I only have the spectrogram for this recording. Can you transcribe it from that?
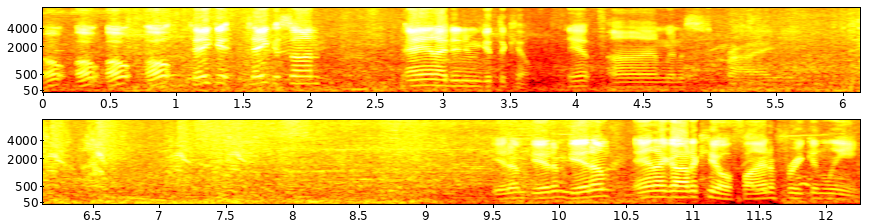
Oh, oh, oh, oh, take it, take it, son. And I didn't even get the kill. Yep, I'm gonna try. Get him, get him, get him. And I got a kill. Find a freaking lean.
